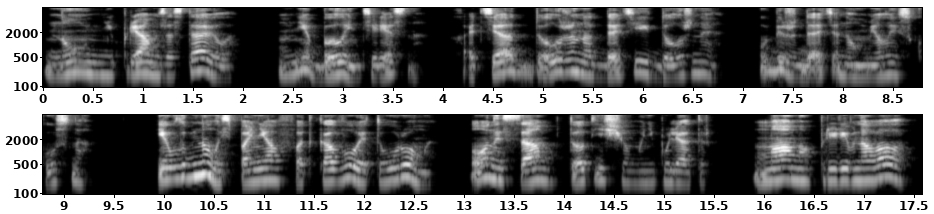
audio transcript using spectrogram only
Ну, не прям заставила, мне было интересно, хотя должен отдать ей должное. Убеждать она умела искусно. Я улыбнулась, поняв, от кого это у Ромы. Он и сам тот еще манипулятор. Мама приревновала,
